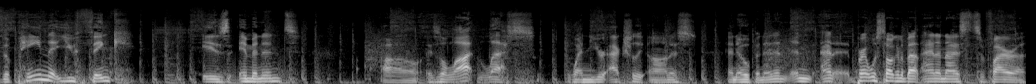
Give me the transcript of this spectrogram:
the pain that you think is imminent uh, is a lot less when you're actually honest and open. And, and, and Brent was talking about Ananias and Sapphira.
